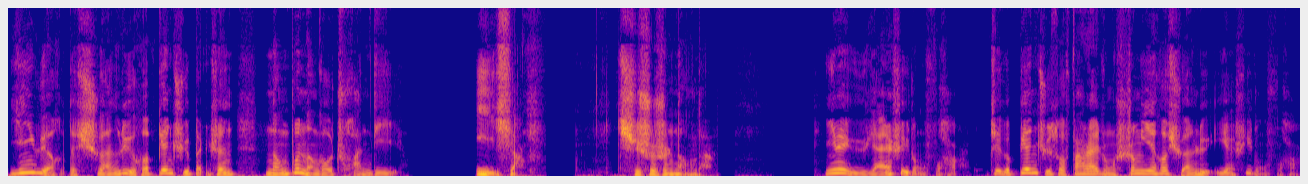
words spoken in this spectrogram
音乐的旋律和编曲本身能不能够传递意象？其实是能的，因为语言是一种符号，这个编曲所发出来这种声音和旋律也是一种符号。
